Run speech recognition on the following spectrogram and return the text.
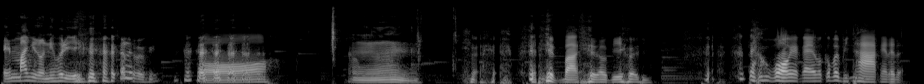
เป็นมาอยู่ตรงนี้พอดี ก็เลยแบบนี้อ๋อ อืมเห็นบาร์เห็นเราดีพอดี แต่กูบอกยังไงมันก็ไม่ผิดทางไงนั่นแหละ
